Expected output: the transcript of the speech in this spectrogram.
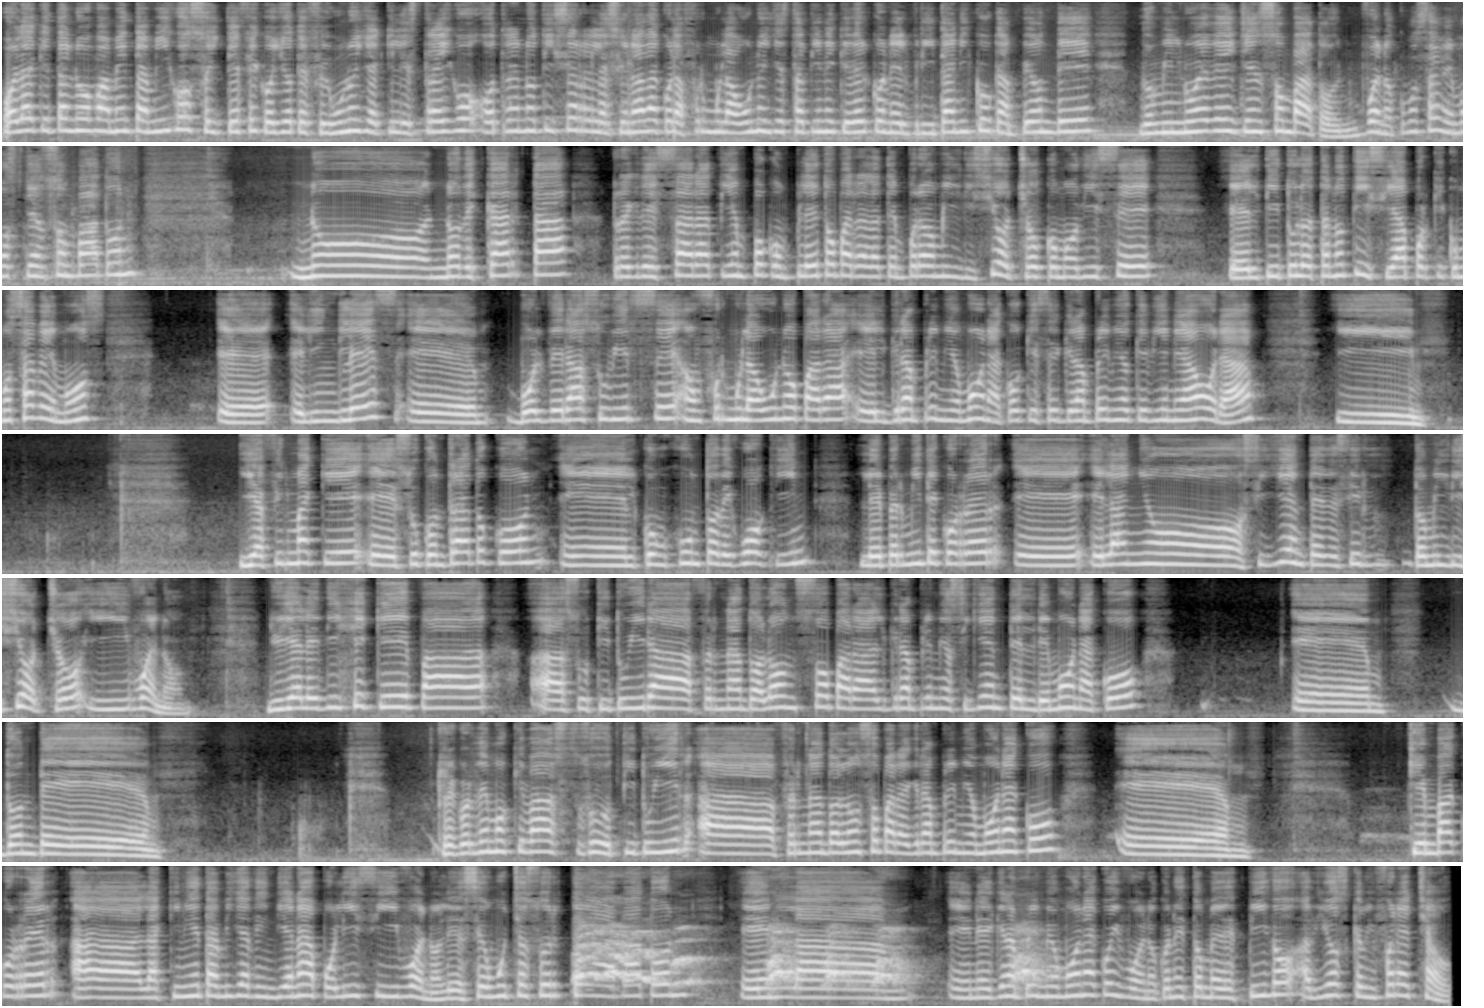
Hola, ¿qué tal nuevamente amigos? Soy Tefe Coyote F1 y aquí les traigo otra noticia relacionada con la Fórmula 1 y esta tiene que ver con el británico campeón de 2009, Jenson Button. Bueno, como sabemos, Jenson Button no, no descarta regresar a tiempo completo para la temporada 2018, como dice el título de esta noticia, porque como sabemos, eh, el inglés eh, volverá a subirse a un Fórmula 1 para el Gran Premio Mónaco, que es el Gran Premio que viene ahora. Y, afirma que eh, su contrato con el conjunto de Walking le permite correr el año siguiente, es decir, 2018. Y bueno, yo ya le dije que va a sustituir a Fernando Alonso para el Gran Premio siguiente, el de Mónaco eh, donde recordemos que va a sustituir a Fernando Alonso para el Gran Premio Mónaco, eh, quien va a correr a las 500 millas de Indianápolis. Y bueno, le deseo mucha suerte a Baton en la en el Gran Premio Mónaco. Y bueno, con esto me despido, adiós, que me fuera, chao.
